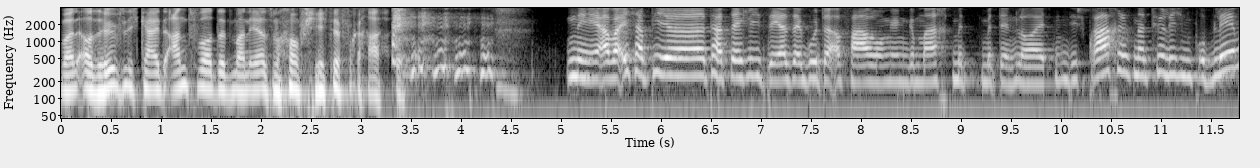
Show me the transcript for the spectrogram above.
man, aus Höflichkeit antwortet man erstmal auf jede Frage. Nee, aber ich habe hier tatsächlich sehr, sehr gute Erfahrungen gemacht mit, mit den Leuten. Die Sprache ist natürlich ein Problem.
